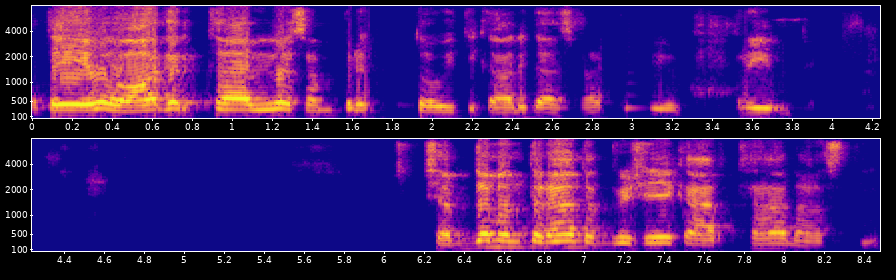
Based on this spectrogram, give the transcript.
अत एव वागर्थाविव सम्पृक्तौ इति कालिदासः प्रयुङ्क्ते। शब्दमन्तरः तद्विषयक अर्थः नास्ति।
